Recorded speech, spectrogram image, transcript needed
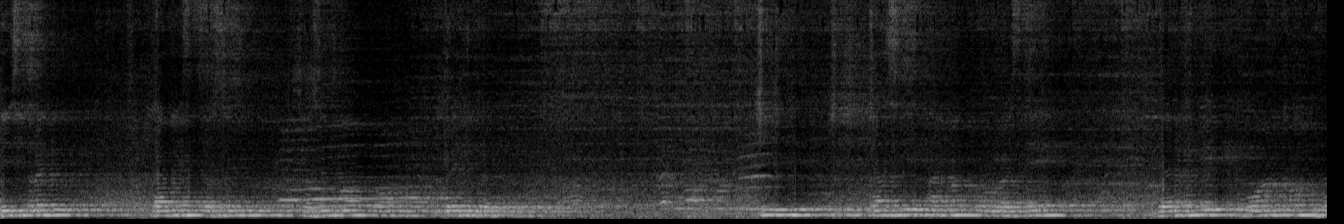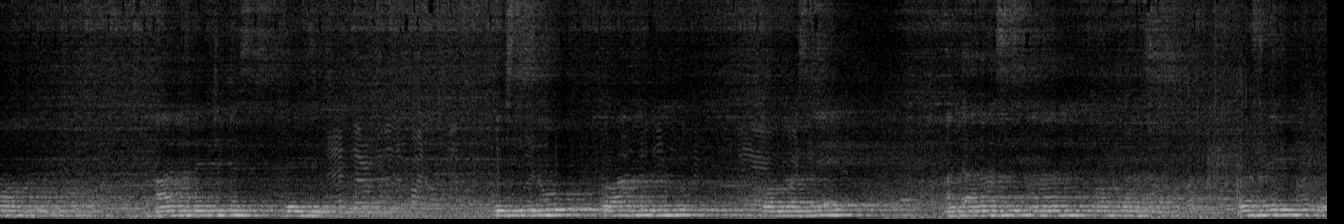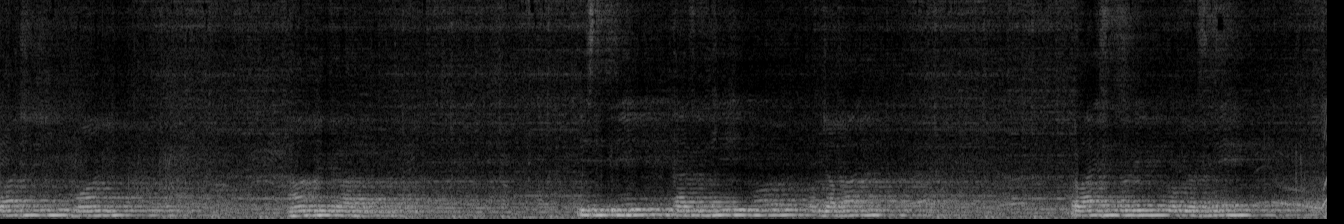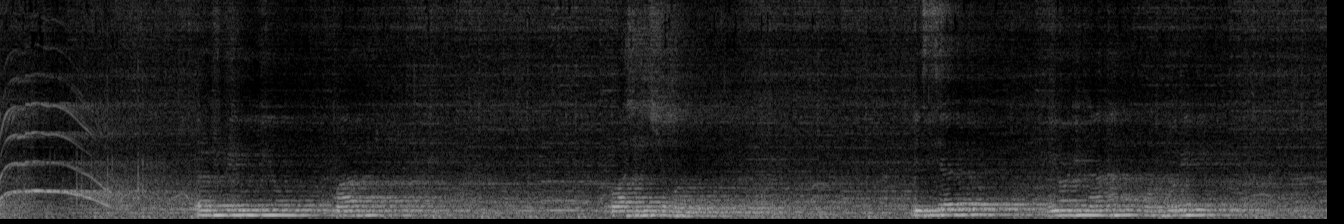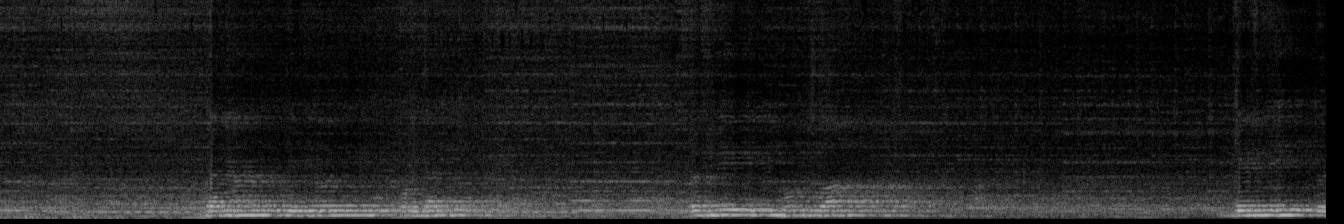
Israel David Sosinho from Great Britain. Chassis Ahmad from USA. The Juan Kong Juan and Benjamin. Istino Anthony from USA and Anasi Anani from France. Referee bergerak. Istri Kazuki Mor from Japan, Elias Murray from USA, Elfrey William Mark, Washington Shaman. Christian Yoni Nana from Daniel from Referee in Hokutwa Give me the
